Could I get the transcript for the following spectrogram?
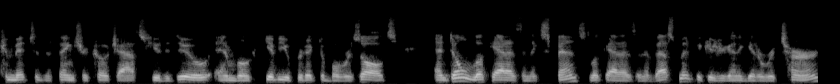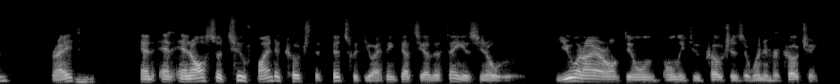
commit to the things your coach asks you to do and will give you predictable results and don't look at it as an expense look at it as an investment because you're going to get a return right mm-hmm. And, and and also too find a coach that fits with you i think that's the other thing is you know you and i are the only, two coaches at windermere coaching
